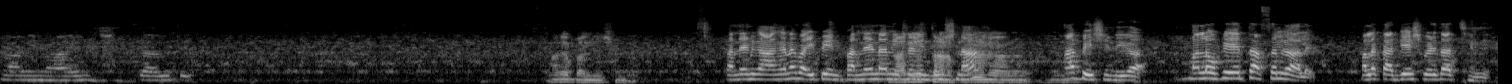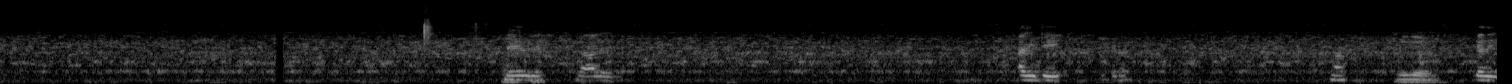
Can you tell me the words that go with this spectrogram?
కానీ అదే బంద్ చేసిండు. పన్నెండు కాగానే అయిపోయింది. పన్నెండు అని ఇట్లా నేను చూసిన ఆపేసిండు ఇక. మళ్ళీ ఒకే ఎత్తే అస్సలు కాలే. మళ్ళీ కట్ చేసి పెడితే వచ్చింది. లేదు రాలేదు. అది ఇక్కడ. గది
